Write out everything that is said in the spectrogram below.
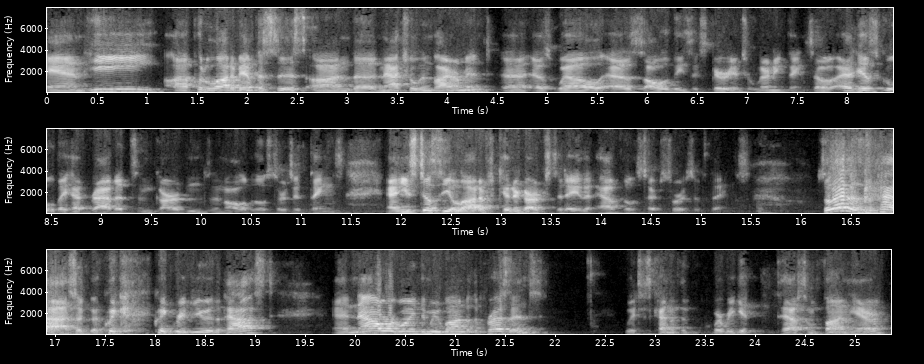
and he uh, put a lot of emphasis on the natural environment uh, as well as all of these experiential learning things. So at his school, they had rabbits and gardens and all of those sorts of things. And you still see a lot of kindergartens today that have those sorts of things. So that is the past, a, a quick, quick review of the past. And now we're going to move on to the present which is kind of the, where we get to have some fun here.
